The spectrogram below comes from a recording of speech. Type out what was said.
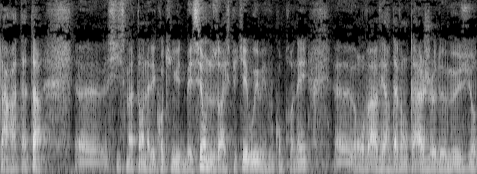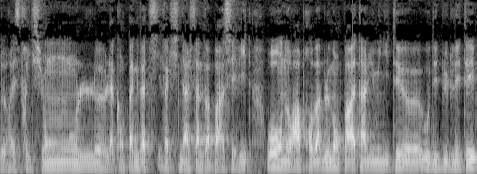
taratata. Euh, si ce matin on avait continué de baisser, on nous aurait expliqué, oui, mais vous comprenez, euh, on va vers davantage de mesures de restriction, la campagne vaccinale, ça ne va pas assez vite, oh, on n'aura probablement pas atteint l'immunité euh, au début de l'été,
